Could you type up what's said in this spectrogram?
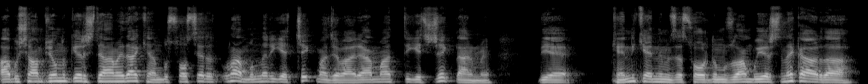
Abi bu şampiyonluk yarışı devam ederken bu sosyal ulan bunları geçecek mi acaba Real Madrid'i geçecekler mi diye kendi kendimize sorduğumuz ulan bu yarışta ne kadar daha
